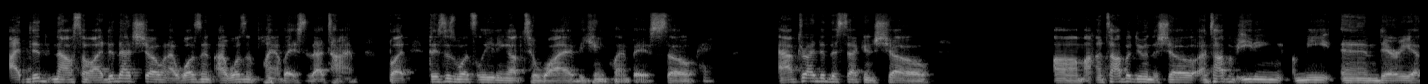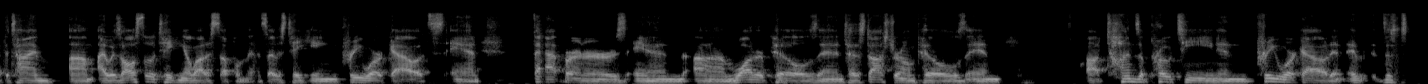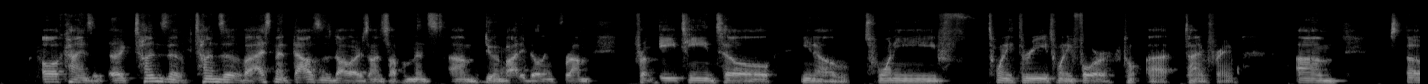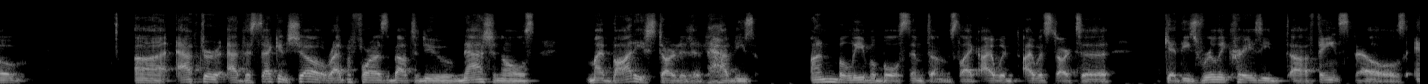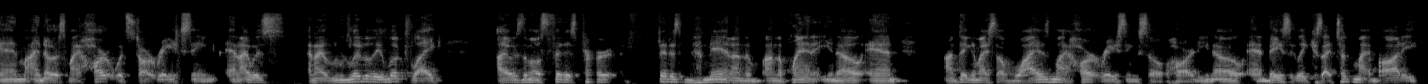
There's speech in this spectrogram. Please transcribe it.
i did now so i did that show and i wasn't i wasn't plant-based at that time but this is what's leading up to why i became plant-based so Okay. After i did the second show um, on top of doing the show on top of eating meat and dairy at the time um, i was also taking a lot of supplements. I was taking pre-workouts and fat burners and um, water pills and testosterone pills and uh, tons of protein and pre-workout and it, just all kinds of like tons of tons of uh, i spent thousands of dollars on supplements um, doing bodybuilding from from 18 till you know 20 23 24 uh, time frame um, so uh, after at the second show right before i was about to do nationals my body started to have these unbelievable symptoms. Like i would i would start to get these really crazy uh, faint spells and i noticed my heart would start racing and i was and i literally looked like i was the most fittest per, fittest man on the on the planet you know? And i'm thinking to myself why is my heart racing so hard you know and basically because i took my body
